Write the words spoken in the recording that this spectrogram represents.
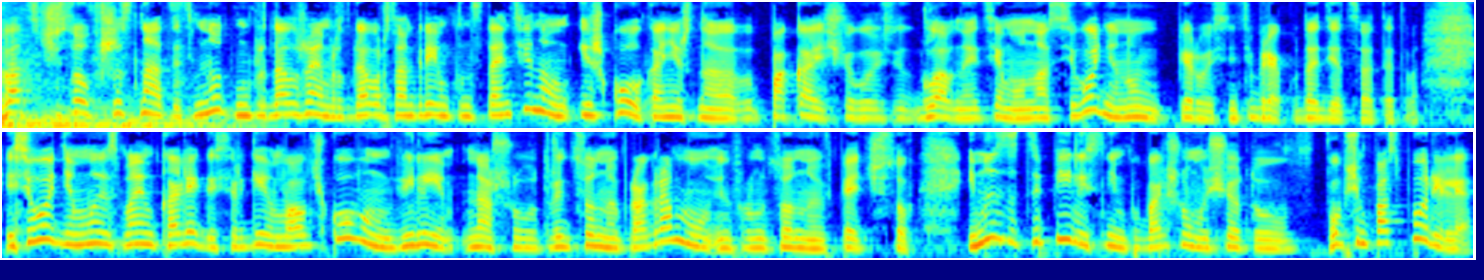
20 часов 16 минут. Мы продолжаем разговор с Андреем Константиновым. И школа, конечно, пока еще главная тема у нас сегодня. Ну, 1 сентября, куда деться от этого. И сегодня мы с моим коллегой Сергеем Волчковым вели нашу традиционную программу информационную в 5 часов. И мы зацепились с ним, по большому счету. В общем, поспорили.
